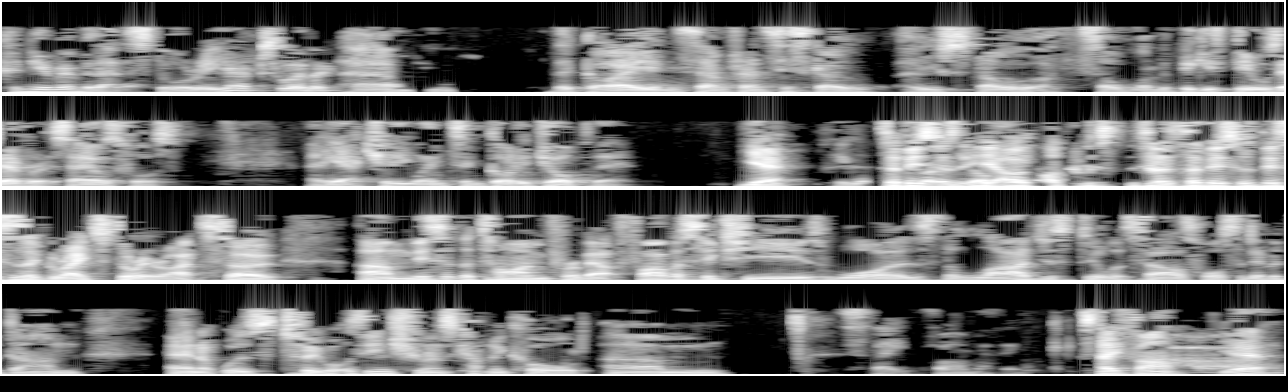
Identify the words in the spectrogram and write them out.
can you remember that story? Yeah, absolutely. Um, the guy in San Francisco who stole, sold one of the biggest deals ever at Salesforce and he actually went and got a job there. Yeah. So this is yeah, I was- I was so, so this is this is a great story, right? So Um, this at the time for about five or six years was the largest deal that Salesforce had ever done, and it was to what was the insurance company called? Um, State Farm, I think. State Farm, yeah. Ah.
